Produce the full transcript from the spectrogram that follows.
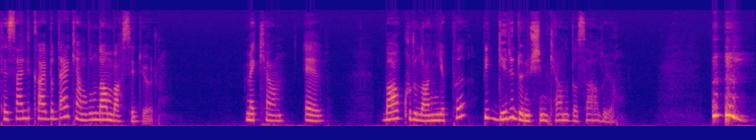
Teselli kaybı derken bundan bahsediyorum. Mekan, ev, bağ kurulan yapı bir geri dönüş imkanı da sağlıyor.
